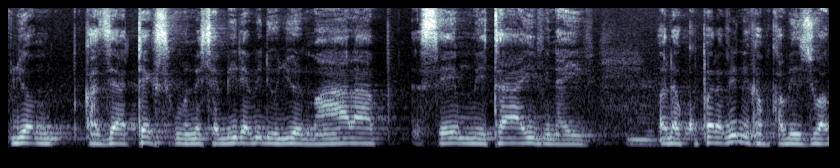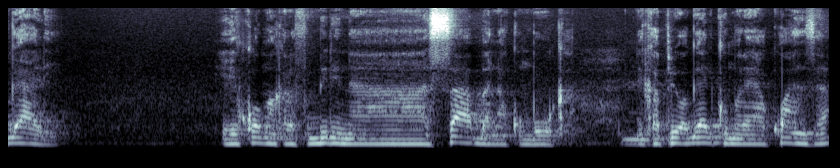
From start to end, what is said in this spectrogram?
kujua kazi ya taxi kuendesha abiria, bidi ujue mahala, sehemu, mitaa hivi na hivi. Mm. Baada ya kupata vile nikakabidhiwa gari ilikuwa mwaka elfu mbili na saba nakumbuka nikapewa gari kwa mara ya kwanza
